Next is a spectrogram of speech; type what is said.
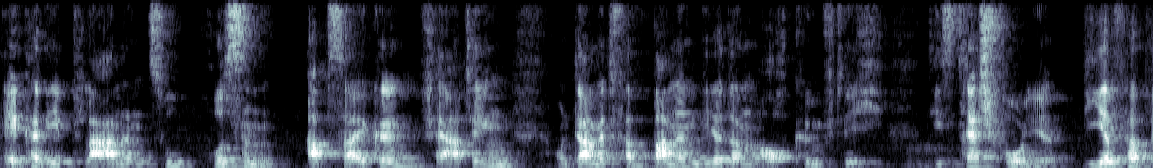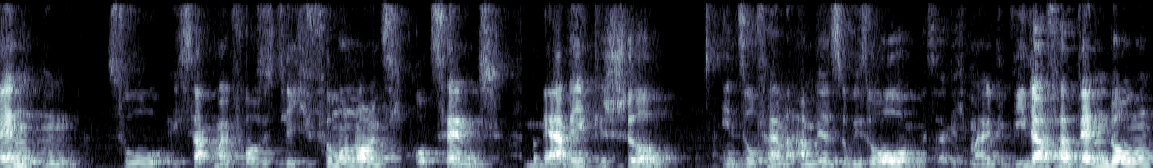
Lkw-Planen zu Hussen upcyclen, fertigen. Und damit verbannen wir dann auch künftig die Stretchfolie. Wir verwenden zu, ich sag mal vorsichtig, 95 Prozent Mehrweggeschirr. Insofern haben wir sowieso, sage ich mal, die Wiederverwendung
